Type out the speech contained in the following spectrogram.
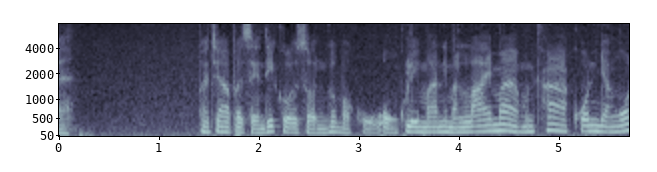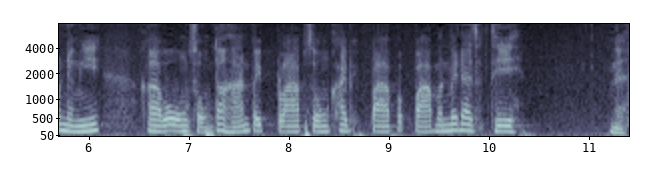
นะพระเจ้าประเสนที่โกศลก็บอกโอ้องคุลิมานนี่มันร้ายมาก มันฆ่าคนอย่างงน้นอย่างนี้ข้าพระองค์ส่งทหารไปปราบส่งใครไปปราบปราบมันไม่ได้สักทีนะ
